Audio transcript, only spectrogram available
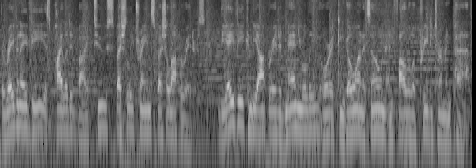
The Raven AV is piloted by two specially trained special operators. The AV can be operated manually or it can go on its own and follow a predetermined path.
